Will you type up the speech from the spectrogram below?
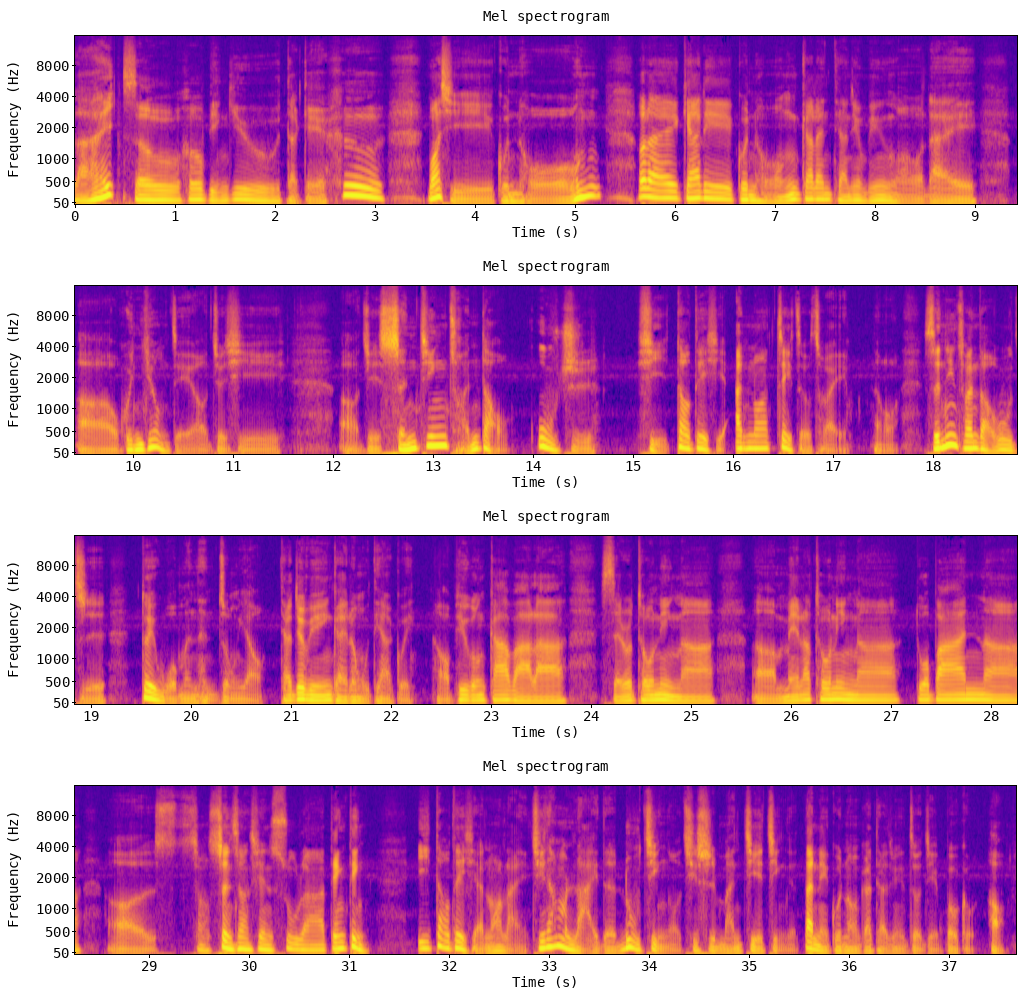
来，所有好朋友大家好，我是君鸿。我来今日君鸿跟咱听众朋友来啊、呃、分享者哦，就是啊这神经传导物质是到底是安怎制造出来的哦？神经传导物质对我们很重要，听众朋友应该都有听过。好，譬如讲 GABA 啦、serotonin 啦、呃 melatonin 啦、多巴胺啦。呃，像肾上腺素啦，等等，一到这些然后来，其实他们来的路径哦，其实蛮接近的。但你不能跟条件做这报告。好，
